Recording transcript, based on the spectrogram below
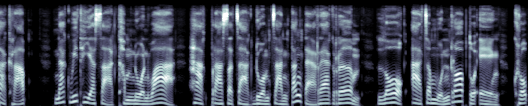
ากครับ นักวิทยาศาสตร์คำนวณว่า หากปราศจากดวงจันทร์ตั้งแต่แรกเริ่ม โลกอาจจะหมุนรอบตัวเอง ครบ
